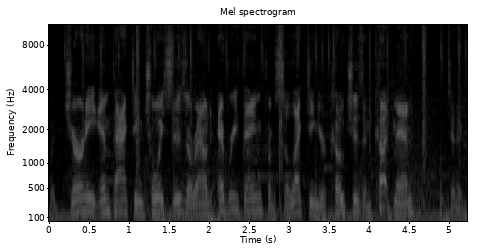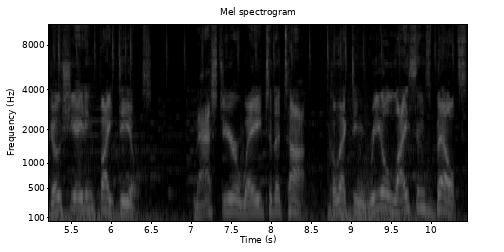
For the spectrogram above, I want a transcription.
With journey impacting choices around everything from selecting your coaches and cut men to negotiating fight deals. Master your way to the top, collecting real licensed belts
